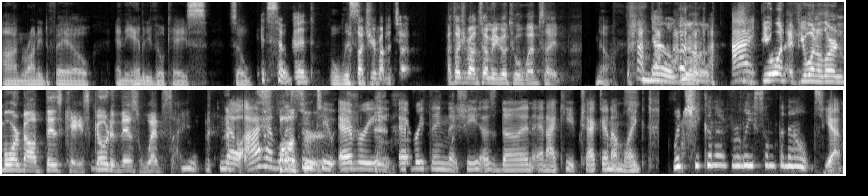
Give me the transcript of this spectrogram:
on Ronnie DeFeo and the Amityville case. So It's so good. go I listen. thought you were about to. T- I thought you were about to tell me to go to a website. It. no. No, no, I If you want, if you want to learn more about this case, go to this website. no, I have listened to every everything that she has done, and I keep checking. I'm like, when's she gonna release something else? Yeah,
